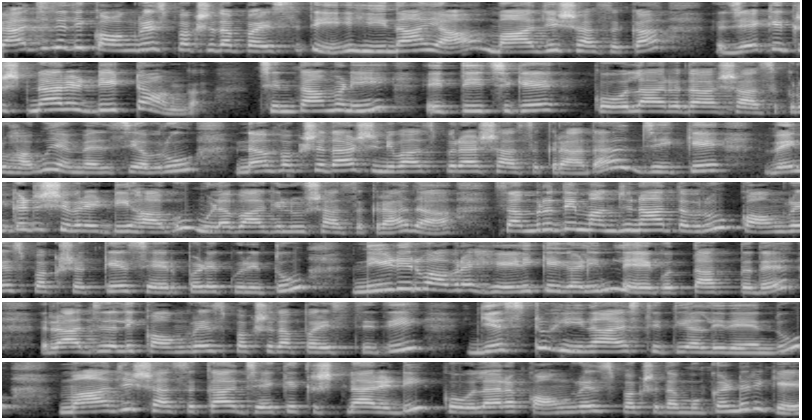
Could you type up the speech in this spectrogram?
ರಾಜ್ಯದಲ್ಲಿ ಕಾಂಗ್ರೆಸ್ ಪಕ್ಷದ ಪರಿಸ್ಥಿತಿ ಹೀನಾಯ. ಮಾಜಿ ಶಾಸಕ ಜೆ ಕೆ ಕೃಷ್ಣಾರೆಡ್ಡಿ ಟಾಂಗ್. ಚಿಂತಾಮಣಿ ಇತ್ತೀಚೆಗೆ ಕೋಲಾರದ ಶಾಸಕರು ಹಾಗೂ ಎಂಎಲ್ಸಿ ಅವರು ನಮ್ಮ ಪಕ್ಷದ ಶ್ರೀನಿವಾಸಪುರ ಶಾಸಕರಾದ ಜಿ ಕೆ ವೆಂಕಟಶಿವರೆಡ್ಡಿ ಹಾಗೂ ಮುಳಬಾಗಿಲು ಶಾಸಕರಾದ ಸಮೃದ್ಧಿ ಮಂಜುನಾಥ್ ಅವರು ಕಾಂಗ್ರೆಸ್ ಪಕ್ಷಕ್ಕೆ ಸೇರ್ಪಡೆ ಕುರಿತು ನೀಡಿರುವ ಅವರ ಹೇಳಿಕೆಗಳಿಂದಲೇ ಗೊತ್ತಾಗ್ತದೆ. ರಾಜ್ಯದಲ್ಲಿ ಕಾಂಗ್ರೆಸ್ ಪಕ್ಷದ ಪರಿಸ್ಥಿತಿ ಎಷ್ಟು ಹೀನಾಯ ಸ್ಥಿತಿಯಲ್ಲಿದೆ ಎಂದು ಮಾಜಿ ಶಾಸಕ J K Krishnareddy Kolar Congress ಪಕ್ಷದ ಮುಖಂಡರಿಗೆ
